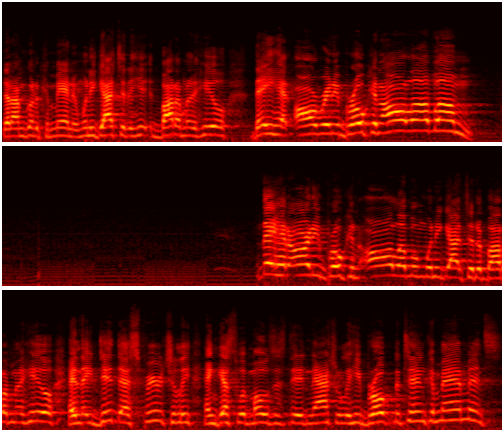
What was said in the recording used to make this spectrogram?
that I'm going to command. And when he got to the bottom of the hill, they had already broken all of them. They had already broken all of them when he got to the bottom of the hill, and they did that spiritually. And guess what Moses did naturally? He broke the Ten Commandments.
